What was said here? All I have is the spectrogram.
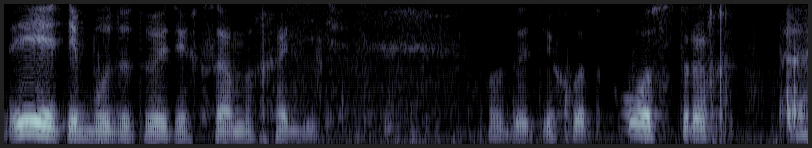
И эти будут в этих самых ходить. Вот этих вот острых эх,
